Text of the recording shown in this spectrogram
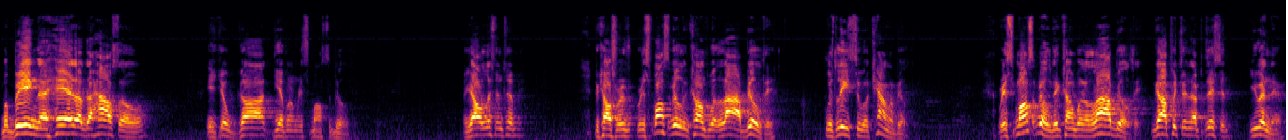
But being the head of the household is your God given responsibility. Are y'all listening to me? Because responsibility comes with liability, which leads to accountability. Responsibility comes with a liability. God put you in that position, you in there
